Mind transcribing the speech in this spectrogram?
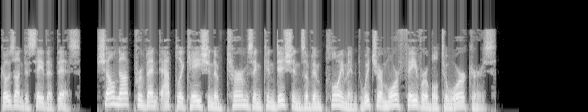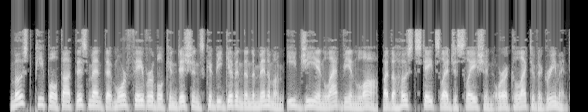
goes on to say that this shall not prevent application of terms and conditions of employment which are more favorable to workers." Most people thought this meant that more favorable conditions could be given than the minimum e.g. in Latvian law by the host state's legislation or a collective agreement.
